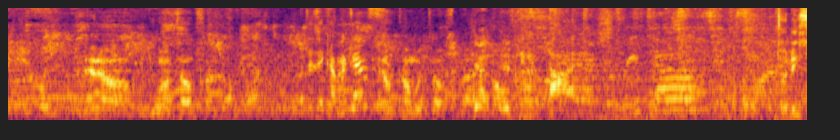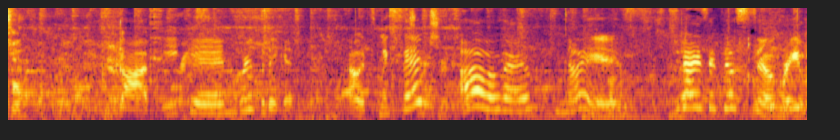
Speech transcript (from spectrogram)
And uh, you want toast or no? Does it come with toast? It don't come with toast, but Yeah, it's, It's got chorizo, chorizo. got bacon. Where's the bacon? Oh, it's mixed in? Oh, okay. Nice. You guys, I feel so grateful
